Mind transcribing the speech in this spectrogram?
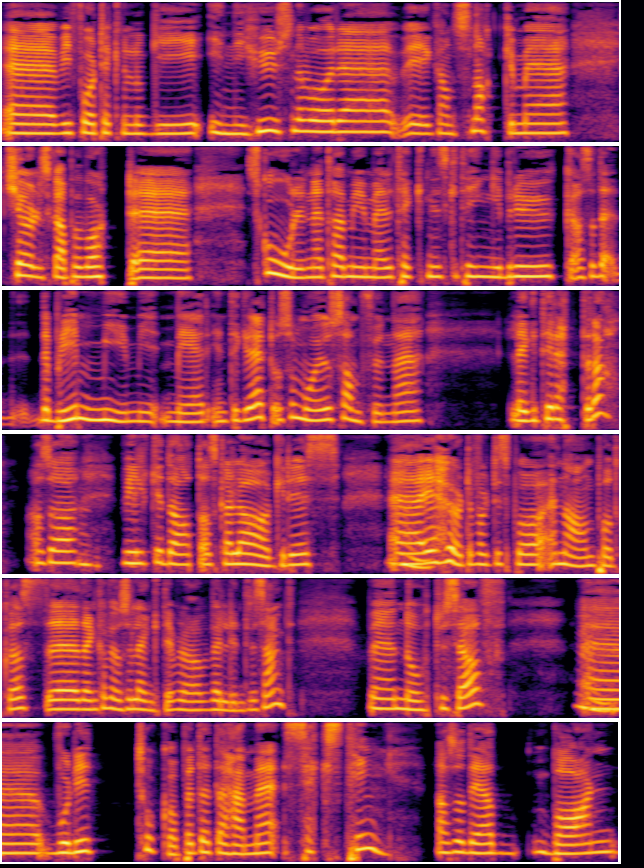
Eh, vi får teknologi inn i husene våre, vi kan snakke med kjøleskapet vårt, eh, skolene tar mye mer tekniske ting i bruk. Altså, det, det blir mye, mye mer integrert. Og så må jo samfunnet legge til rette, da. Altså, hvilke data skal lagres? Eh, jeg hørte faktisk på en annen podkast, eh, den kan vi også lenke til, for det var veldig interessant, med Note to Self, eh, hvor de tok opp et dette her med seks ting. Altså det at barn,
